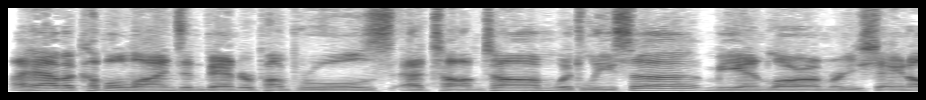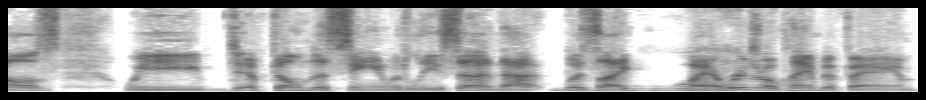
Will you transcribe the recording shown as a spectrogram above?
I have a couple lines in Vanderpump Rules at Tom Tom with Lisa. Me and Laura Marie Shanoles, we did, filmed a scene with Lisa, and that was like what? my original claim to fame.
